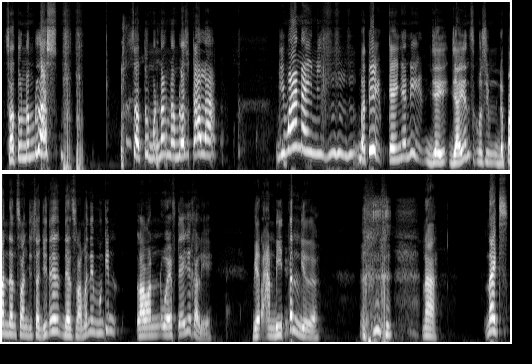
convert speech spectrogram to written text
116. Satu menang 16 kalah. Gimana ini? Berarti kayaknya nih Gi- Giants musim depan dan selanjut selanjutnya dan selamanya mungkin lawan WFT aja kali ya. Biar unbeaten gitu. nah, next.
